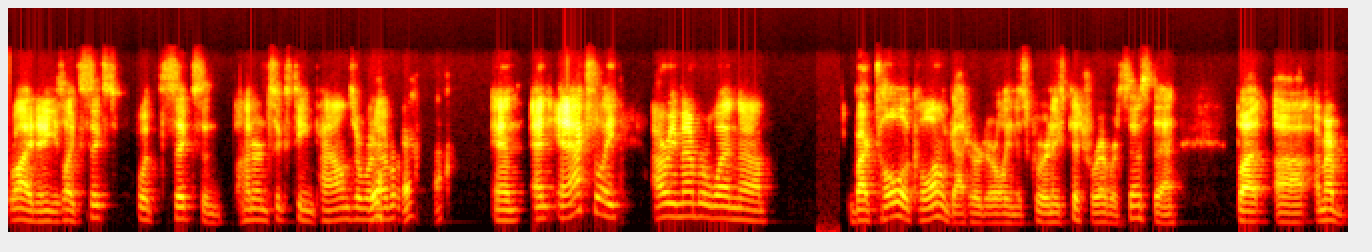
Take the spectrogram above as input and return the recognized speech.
Right, and he's like six foot six and 116 pounds or whatever. Yeah. And and and actually, I remember when uh, Bartolo Colon got hurt early in his career, and he's pitched forever since then. But uh, I remember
